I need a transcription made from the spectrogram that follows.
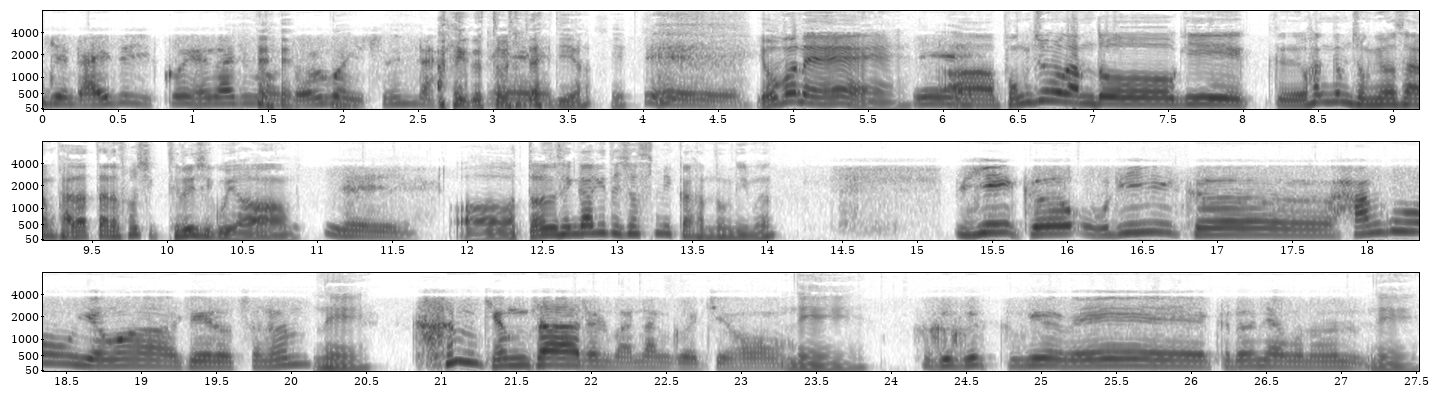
이제 나이도 있고 해가지고 놀고 있습니다. 아이고 예. 돌다니요. 예. 예, 예. 요번에 예. 어, 봉준호 감독이 그 황금 종려상 받았다는 소식 들으시고요. 예, 예. 어, 어떤 생각이 드셨습니까, 감독님은? 이게 그 우리 그 한국 영화계로서는 네, 큰 경사를 만난 거죠. 네, 그, 그, 그, 그게 왜 그러냐면은 네,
